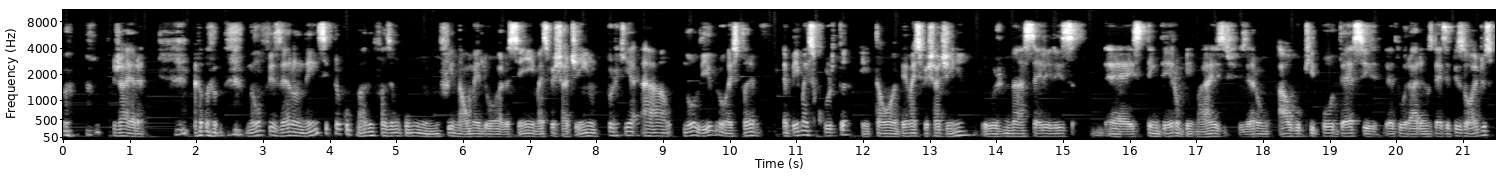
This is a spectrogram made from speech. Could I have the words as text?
Já era. não fizeram nem se preocupar em fazer um, um, final melhor, assim, mais fechadinho, porque no livro a história é bem mais curta, então é bem mais fechadinha. Na série eles é, estenderam bem mais, fizeram algo que pudesse é, durar uns 10 episódios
